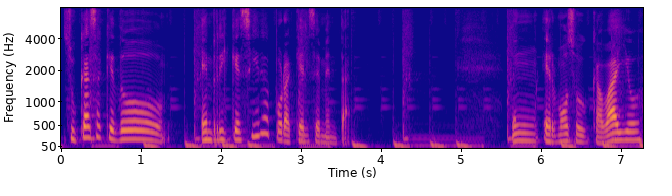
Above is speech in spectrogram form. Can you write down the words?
Su casa quedó enriquecida por aquel cemental. Un hermoso caballo,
